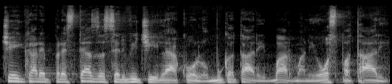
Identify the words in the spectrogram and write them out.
cei care prestează serviciile acolo, bucătarii, barmanii, ospătarii.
